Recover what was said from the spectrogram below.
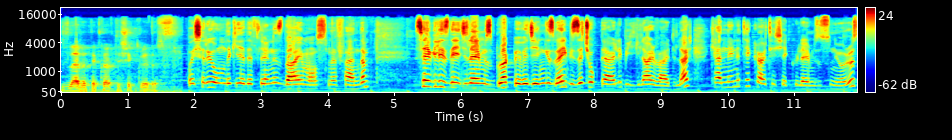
bizler de tekrar teşekkür ederiz. Başarı yolundaki hedefleriniz daim olsun efendim. Sevgili izleyicilerimiz Burak Bey ve Cengiz Bey bize çok değerli bilgiler verdiler. Kendilerine tekrar teşekkürlerimizi sunuyoruz.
